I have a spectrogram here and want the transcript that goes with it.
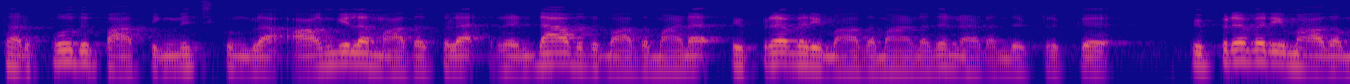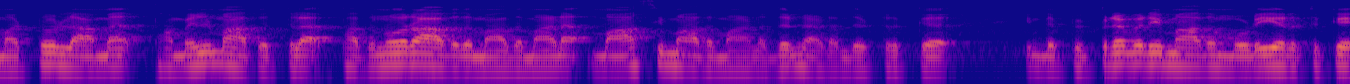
தற்போது பார்த்தீங்கன்னு வச்சுக்கோங்களேன் ஆங்கில மாதத்தில் ரெண்டாவது மாதமான பிப்ரவரி மாதமானது நடந்துட்டுருக்கு பிப்ரவரி மாதம் மட்டும் இல்லாமல் தமிழ் மாதத்தில் பதினோராவது மாதமான மாசி மாதமானது நடந்துட்டுருக்கு. இந்த பிப்ரவரி மாதம் முடியறதுக்கு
